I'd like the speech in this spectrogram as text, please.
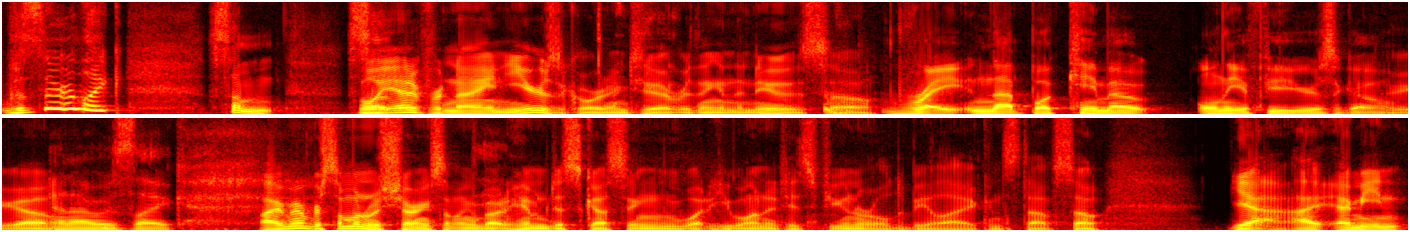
was there like some Well, he had it for nine years, according to everything in the news. So Right, and that book came out only a few years ago. There you go. And I was like, I remember someone was sharing something about him discussing what he wanted his funeral to be like and stuff. So, yeah, I, I mean,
